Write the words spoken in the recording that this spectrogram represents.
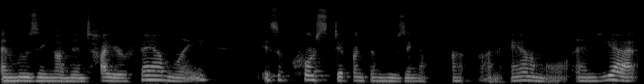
and losing an entire family is of course different than losing a a, an animal, and yet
